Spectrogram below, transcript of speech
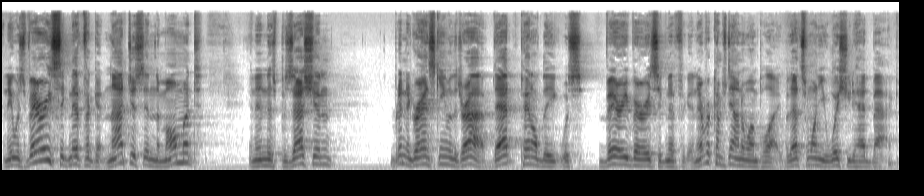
And it was very significant, not just in the moment and in this possession – But in the grand scheme of the drive, that penalty was very, very significant. It never comes down to one play, but that's one you wish you'd had back.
